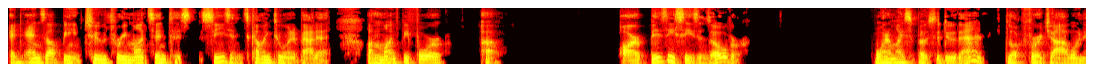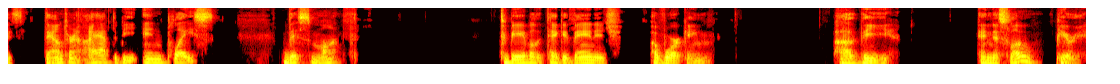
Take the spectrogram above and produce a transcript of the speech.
It ends up being two, three months into season. It's coming to in about a, a month before uh, our busy season's over. What am I supposed to do then? Look for a job when it's downturn. I have to be in place this month to be able to take advantage of working uh, the in the slow period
